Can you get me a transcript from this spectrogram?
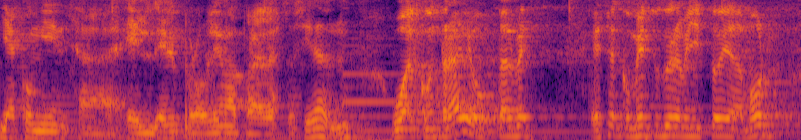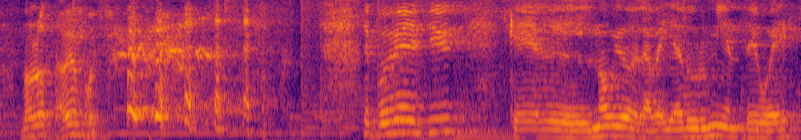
ya comienza el, el problema para la sociedad, ¿no? O al contrario, tal vez es el comienzo de una bella historia de amor. No lo sabemos. Se podría decir que el novio de la bella durmiente, güey,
